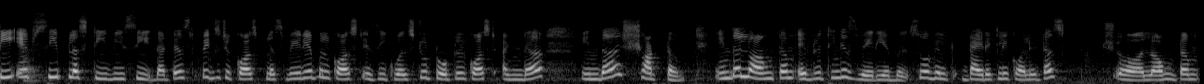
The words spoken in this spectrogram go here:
TFC plus TVC that is fixed cost plus variable cost is equals to total cost under in the short term. In the long term everything is variable. So, we will directly call it as uh, long term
